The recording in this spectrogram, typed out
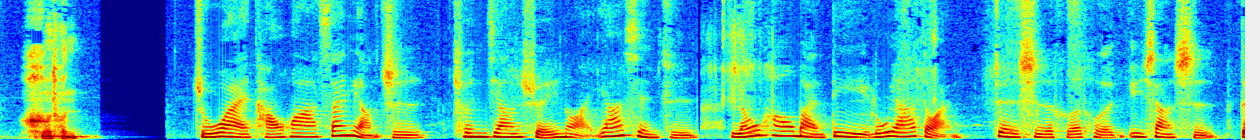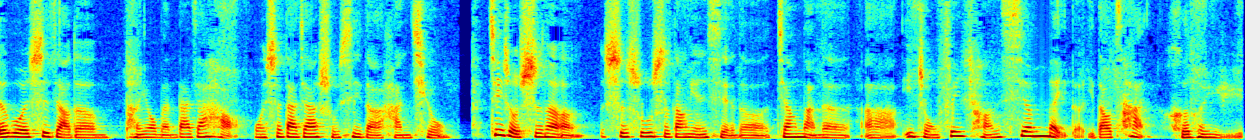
——河豚。竹外桃花三两枝，春江水暖鸭先知。蒌蒿满地芦芽短，正是河豚欲上时。德国视角的朋友们，大家好，我是大家熟悉的韩秋。这首诗呢，是苏轼当年写的江南的啊一种非常鲜美的一道菜——河豚鱼。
